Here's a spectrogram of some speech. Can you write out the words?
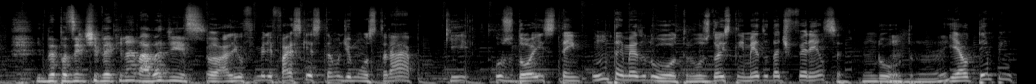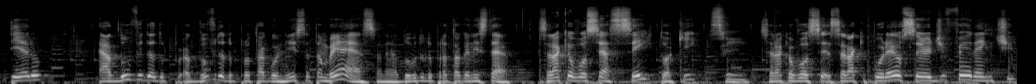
e depois a gente vê que não é nada disso. Ali o filme ele faz questão de mostrar que os dois têm um tem medo do outro, os dois têm medo da diferença um do outro. Uhum. E é o tempo inteiro a dúvida, do, a dúvida do protagonista também é essa, né? A dúvida do protagonista é: será que eu vou ser aceito aqui? Sim. Será que eu vou ser, será que por eu ser diferente,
